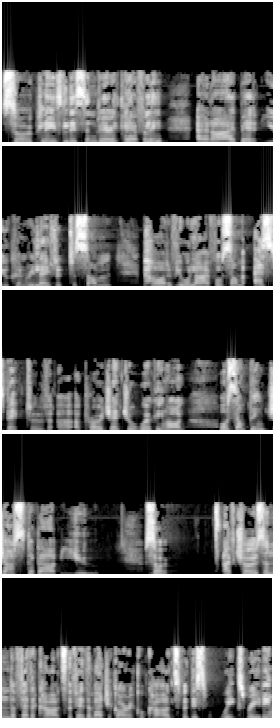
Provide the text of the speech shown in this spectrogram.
So please listen very carefully, and I bet you can relate it to some part of your life or some aspect of uh, a project you're working on or something just about you. So, I've chosen the feather cards, the Feather Magic Oracle cards for this week's reading.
